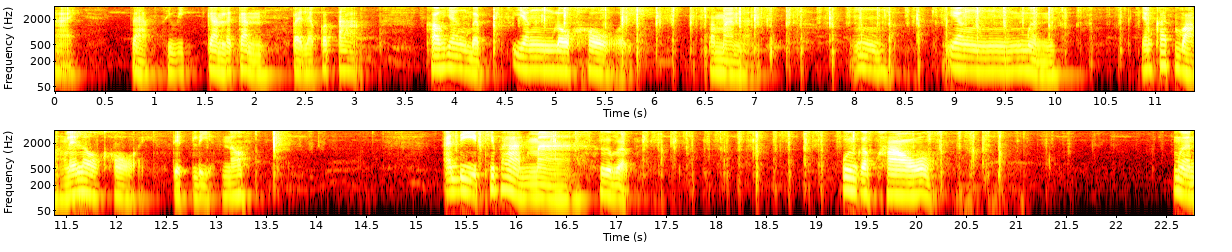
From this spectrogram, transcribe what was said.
หายจากชีวิตกันและกันไปแล้วก็ตาม เขายังแบบยังรอคอยประมาณนั้น อืมยังเหมือน ยังคาดหวังและรอคอยเจ็ดเหรียญเนาะอดีตที่ผ่านมาคือแบบคุณกับเขา เหมือน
